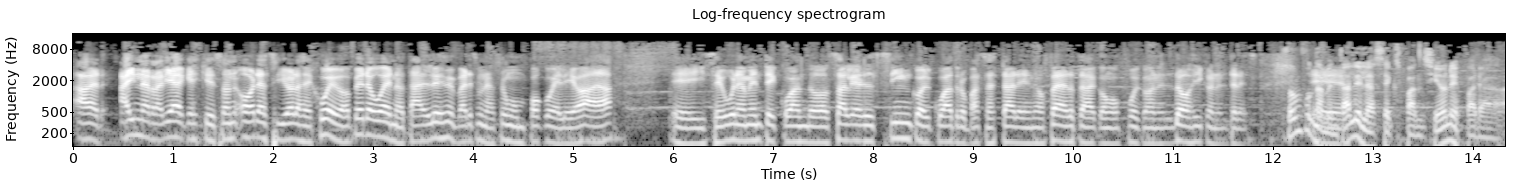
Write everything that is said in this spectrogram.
a ver, hay una realidad que es que son horas y horas de juego, pero bueno, tal vez me parece una suma un poco elevada. Eh, y seguramente cuando salga el 5, el 4 pasa a estar en oferta, como fue con el 2 y con el 3. ¿Son fundamentales eh, las expansiones para,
